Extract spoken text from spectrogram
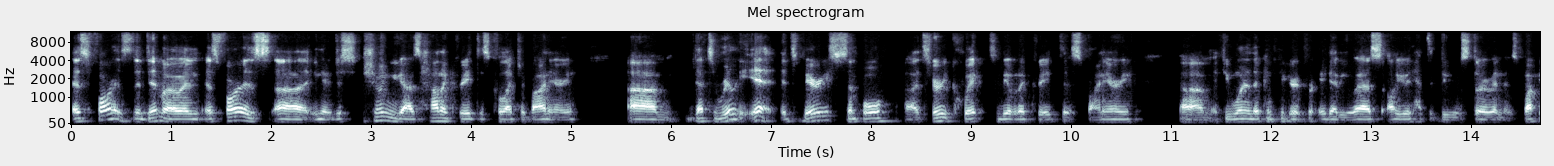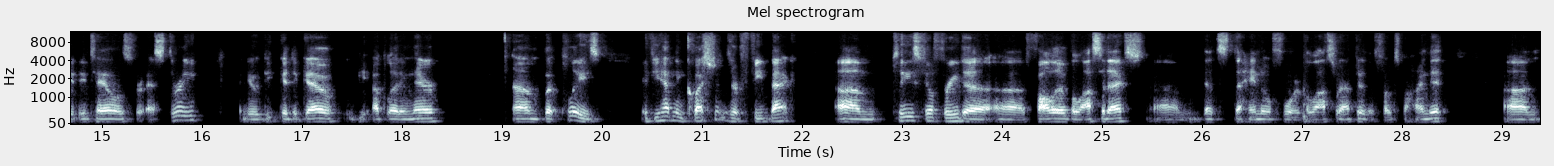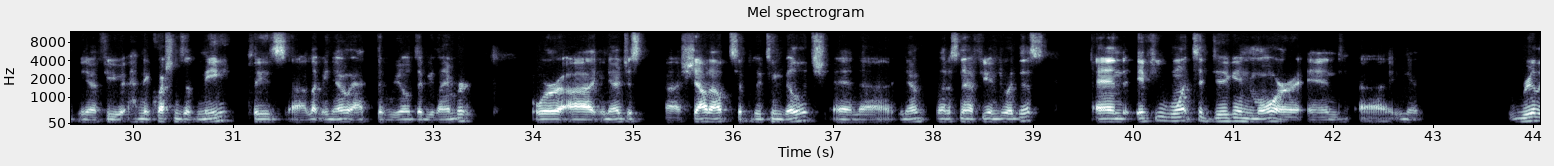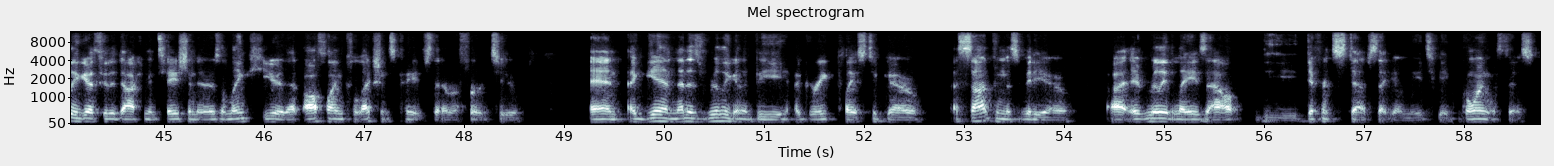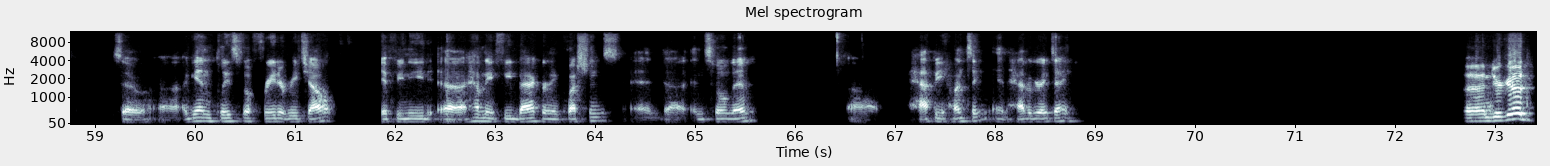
as far as the demo and as far as, uh, you know, just showing you guys how to create this collector binary, um, that's really it. It's very simple. Uh, it's very quick to be able to create this binary. Um, if you wanted to configure it for AWS, all you would have to do is throw in those bucket details for S3 and you would be good to go. You'd be uploading there. Um, but please, if you have any questions or feedback, um, please feel free to uh, follow Velocidex. Um, that's the handle for Velociraptor, the folks behind it. Um, you know, if you have any questions of me, please uh, let me know at the real W Lambert, or uh, you know, just uh, shout out to Blue Team Village, and uh, you know, let us know if you enjoyed this. And if you want to dig in more and uh, you know, really go through the documentation, there is a link here, that offline collections page that I referred to. And again, that is really going to be a great place to go. Aside from this video, uh, it really lays out the different steps that you'll need to get going with this. So uh, again, please feel free to reach out if you need uh, have any feedback or any questions. And uh, until then, uh, happy hunting and have a great day. And you're good.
